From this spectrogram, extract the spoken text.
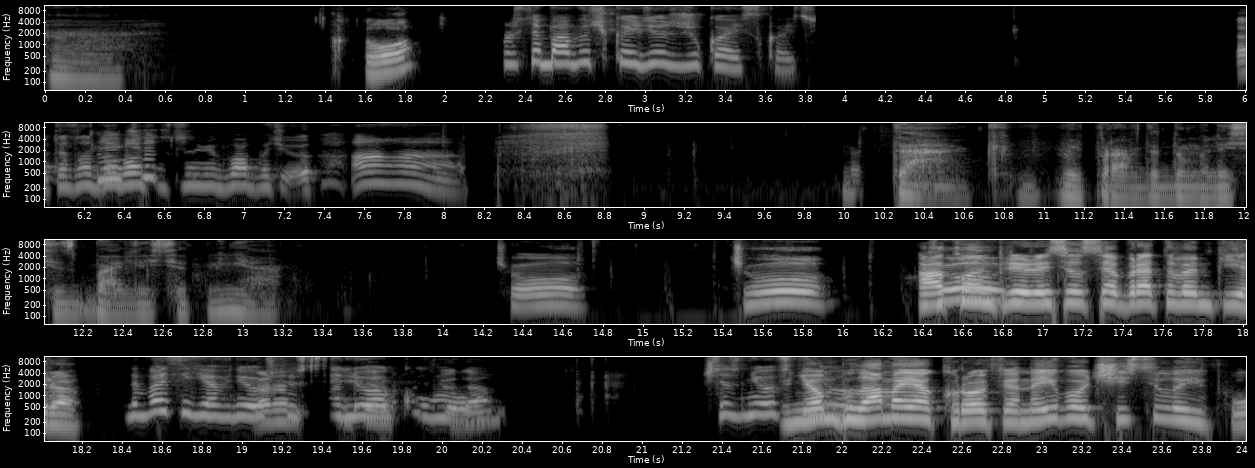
Хм. Кто? Просто бабочка идет жука искать. Да ты Ну, задолбался чё своими бабочками. Ага. Так, вы правда думались избавились от меня? Чё? Чё? Как он превратился обратно в вампира? Давайте я в него Даже сейчас да? акуму. Сейчас в него В нем была моя кровь, и она его очистила его.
